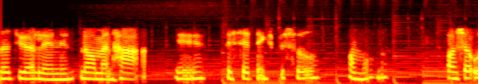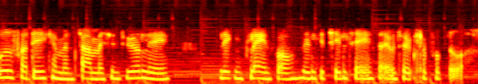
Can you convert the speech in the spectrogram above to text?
med dyrlægen, når man har øh, besætningsbesøg om måneden. Og så ud fra det kan man sammen med sin dyrlæge lægge en plan for, hvilke tiltag, der eventuelt kan forbedres.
